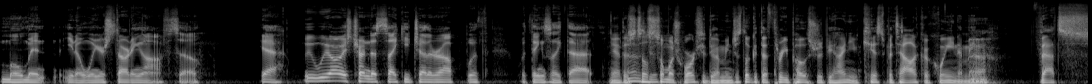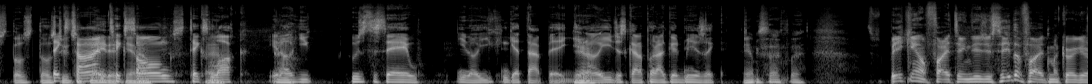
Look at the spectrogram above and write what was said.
moment you know when you're starting off so yeah we, we're always trying to psych each other up with with things like that Yeah, there's still so much work to do. I mean, just look at the three posters behind you: Kiss, Metallica, Queen. I mean, that's those those takes dudes have time made it. takes you know? songs takes luck you know you who's to say you know you can get that big you Yeah. know you just got to put out good music Exactly. Speaking of fighting, did you see the fight McGregor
